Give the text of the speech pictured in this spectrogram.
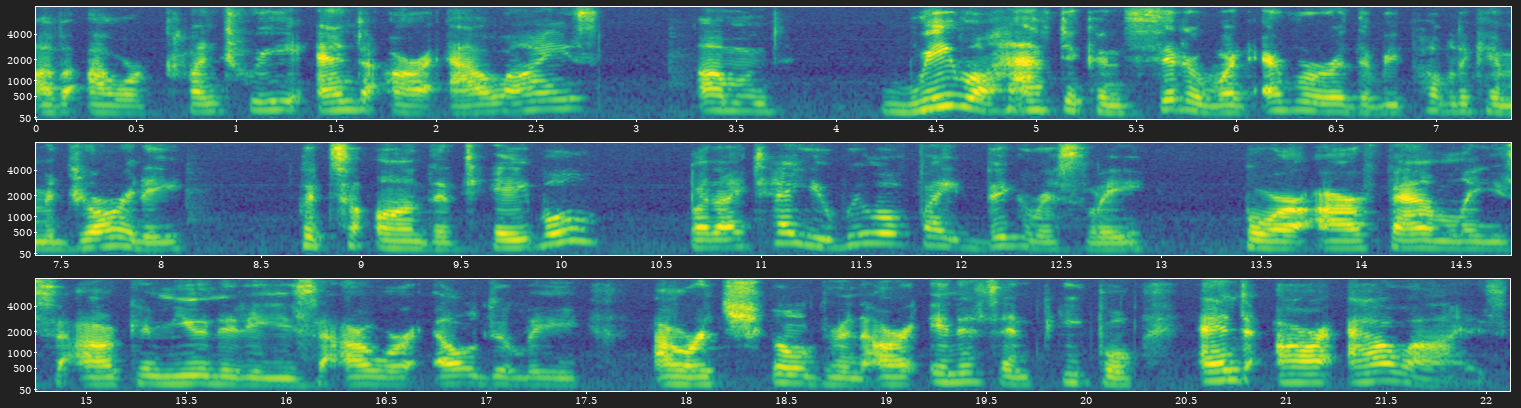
of our country and our allies, um, we will have to consider whatever the Republican majority puts on the table. But I tell you, we will fight vigorously for our families, our communities, our elderly, our children, our innocent people, and our allies.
